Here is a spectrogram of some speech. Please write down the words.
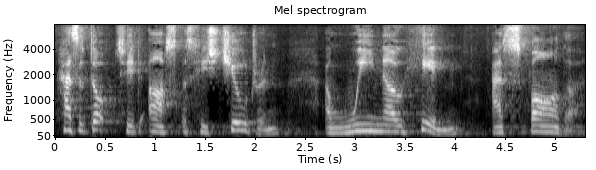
has adopted us as his children, and we know him as Father.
